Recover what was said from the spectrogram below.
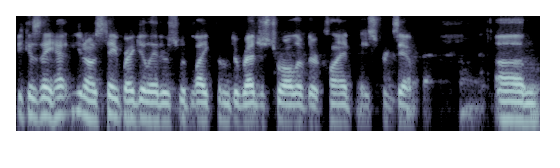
because they had, you know, state regulators would like them to register all of their client base, for example. Um,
